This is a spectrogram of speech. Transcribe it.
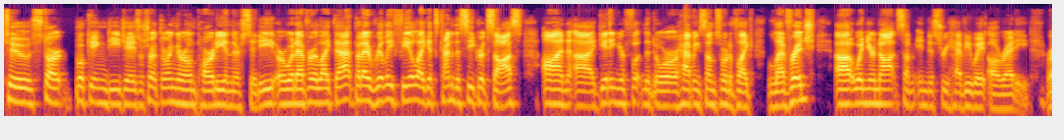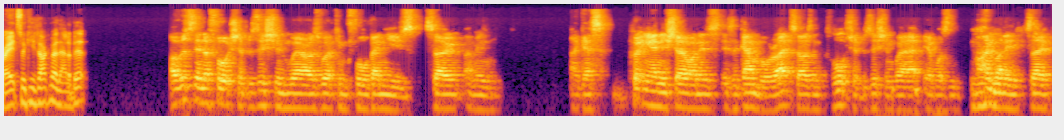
to start booking DJs or start throwing their own party in their city or whatever like that. But I really feel like it's kind of the secret sauce on uh, getting your foot in the door or having some sort of like leverage uh, when you're not some industry heavyweight already. Right. So can you talk about that a bit? I was in a fortunate position where I was working for venues. So, I mean, I guess putting any show on is is a gamble, right? So I was in a fortunate position where it wasn't my money. So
